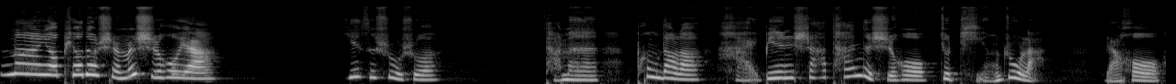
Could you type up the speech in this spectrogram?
那要漂到什么时候呀？”椰子树说：“它们碰到了海边沙滩的时候就停住了，然后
